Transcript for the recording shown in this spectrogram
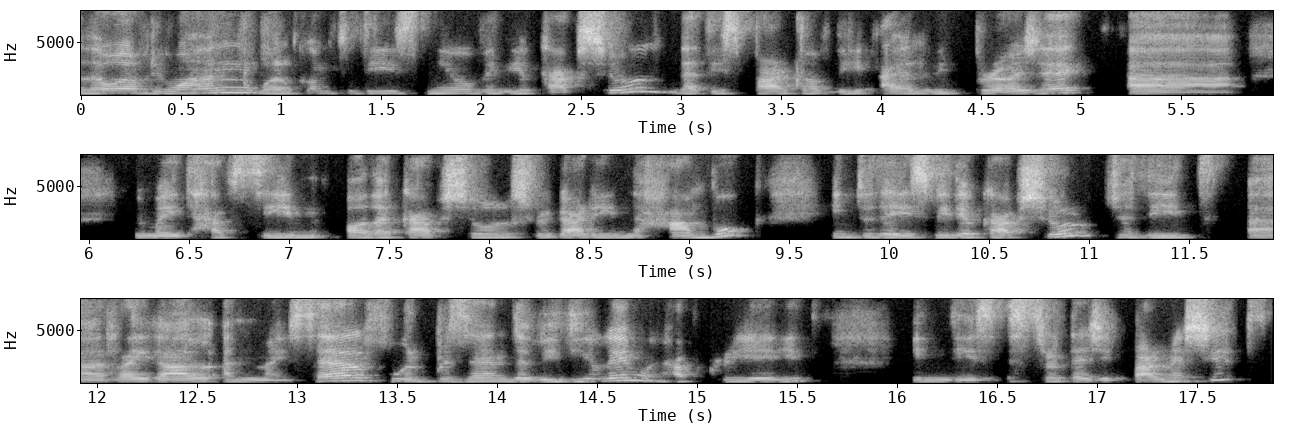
Hello, everyone. Welcome to this new video capsule that is part of the ILVIT project. Uh, you might have seen other capsules regarding the handbook. In today's video capsule, Judith uh, Raigal and myself will present the video game we have created in these strategic partnerships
